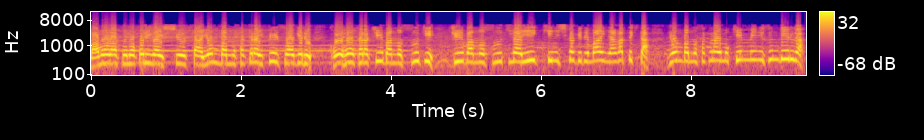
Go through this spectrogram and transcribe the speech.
間もなく残りが1周。さあ、4番の桜井ペースを上げる。後方から9番の鈴木。9番の鈴木が一気に仕掛けて前に上がってきた。4番の桜井も懸命に踏んでいるが、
